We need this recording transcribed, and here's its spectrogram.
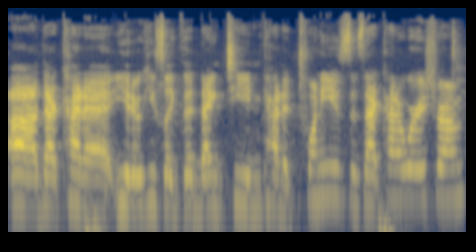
uh, that kind of you know he's like the 19 kind of 20s is that kind of where he's from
